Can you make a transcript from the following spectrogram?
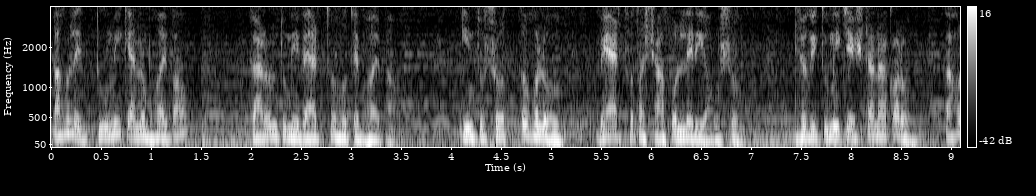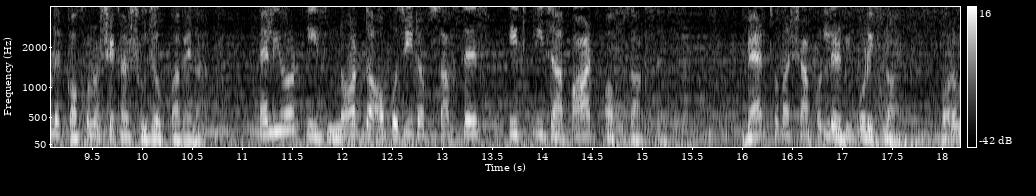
তাহলে তুমি কেন ভয় পাও? কারণ তুমি ব্যর্থ হতে ভয় পাও। কিন্তু সত্য হলো, ব্যর্থতা সাফল্যেরই অংশ। যদি তুমি চেষ্টা না করো, তাহলে কখনো শেখার সুযোগ পাবে না। Failure is not the opposite of success it is a part of success ব্যর্থতা সাফল্যের বিপরীত নয়, বরং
